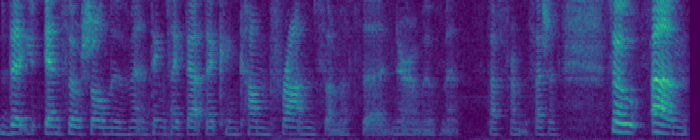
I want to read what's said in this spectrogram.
that and social movement and things like that that can come from some of the NeuroMovement stuff from the sessions. So um,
